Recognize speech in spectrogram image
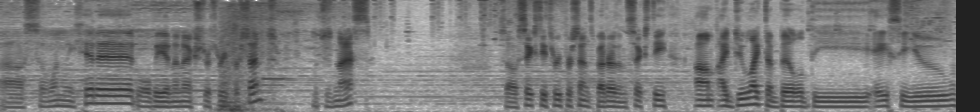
Uh, so when we hit it, we'll be in an extra 3%, which is nice. So 63% is better than 60. Um, I do like to build the ACU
